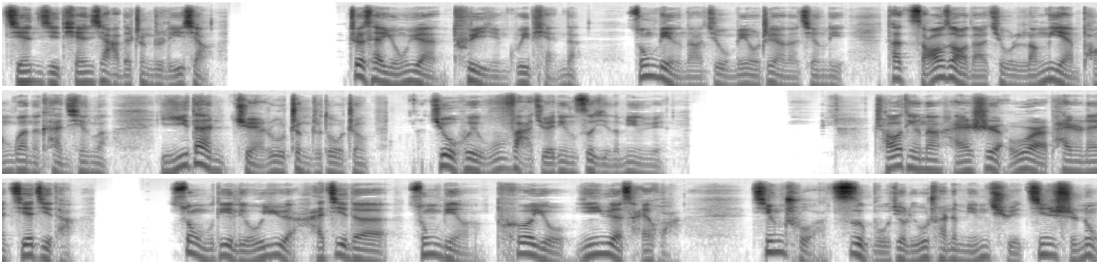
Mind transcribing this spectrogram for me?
兼济天下的政治理想，这才永远退隐归田的。宗炳呢就没有这样的经历，他早早的就冷眼旁观的看清了，一旦卷入政治斗争，就会无法决定自己的命运。朝廷呢，还是偶尔派人来接济他。宋武帝刘裕还记得宗炳颇有音乐才华，荆楚啊自古就流传着名曲《金石弄》，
